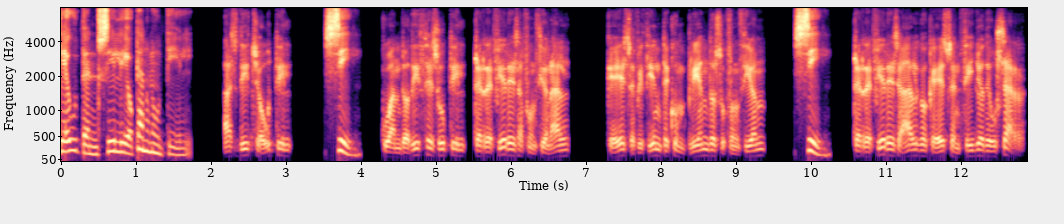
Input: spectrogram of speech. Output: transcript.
Qué utensilio tan útil. ¿Has dicho útil? Sí, Cuando dices útil, ¿te refieres a funcional? ¿Que es eficiente cumpliendo su función? sí, ¿Te refieres a algo que es sencillo de usar,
